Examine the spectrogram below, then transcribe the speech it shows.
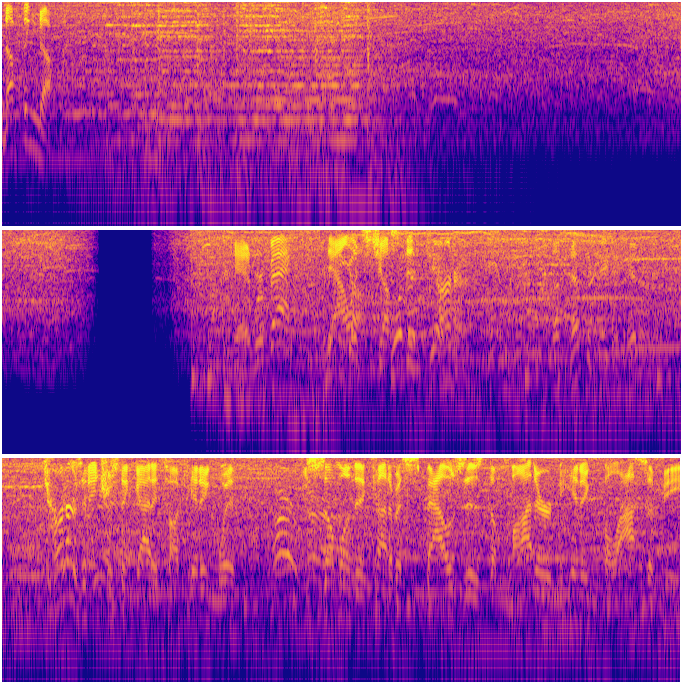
nothing, nothing. It's Justin Turner. Turner's an interesting guy to talk hitting with. Someone that kind of espouses the modern hitting philosophy.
